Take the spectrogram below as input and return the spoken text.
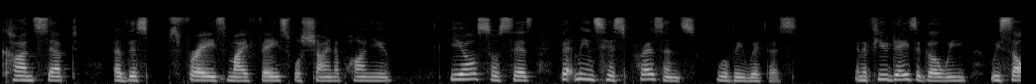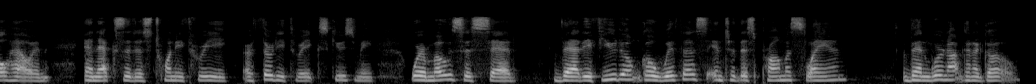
concept of this phrase, my face will shine upon you, he also says that means his presence will be with us. And a few days ago, we, we saw how in, in Exodus 23 or 33, excuse me, where Moses said that if you don't go with us into this promised land, then we're not going to go.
